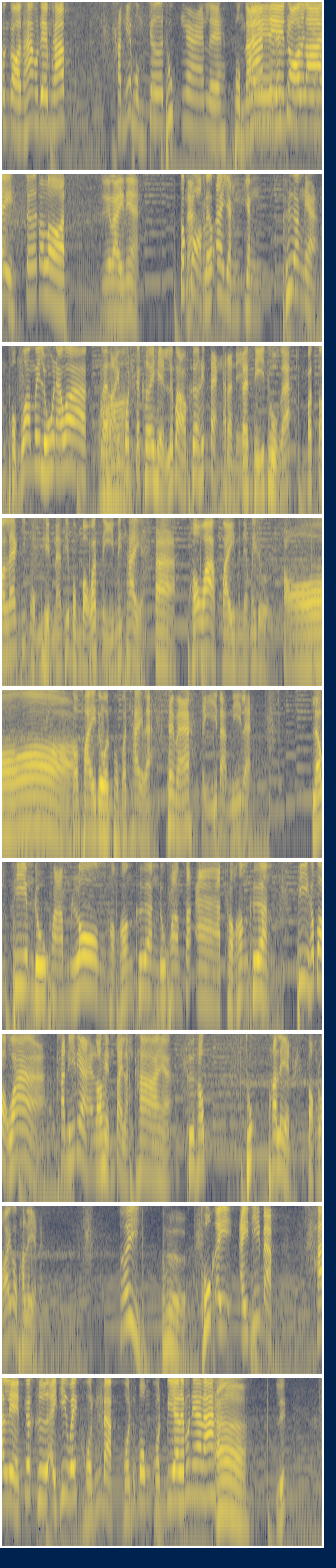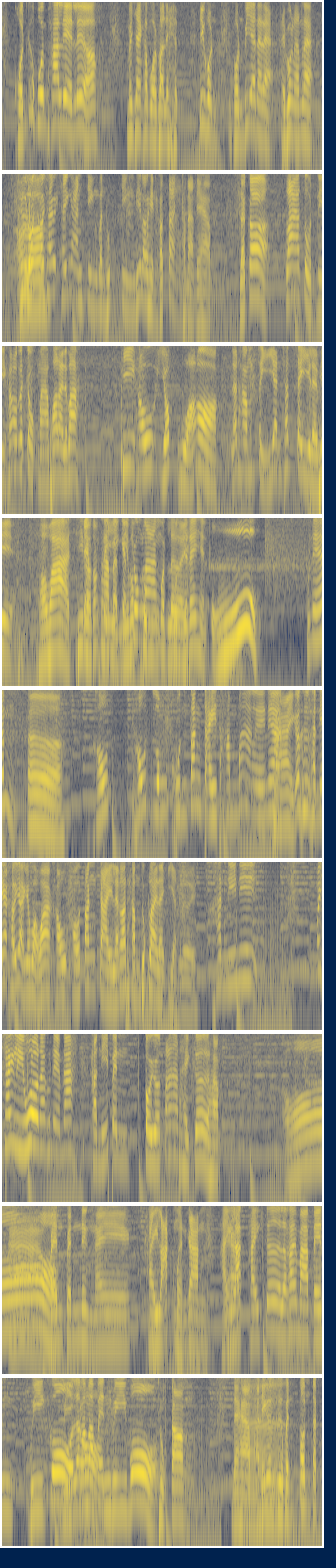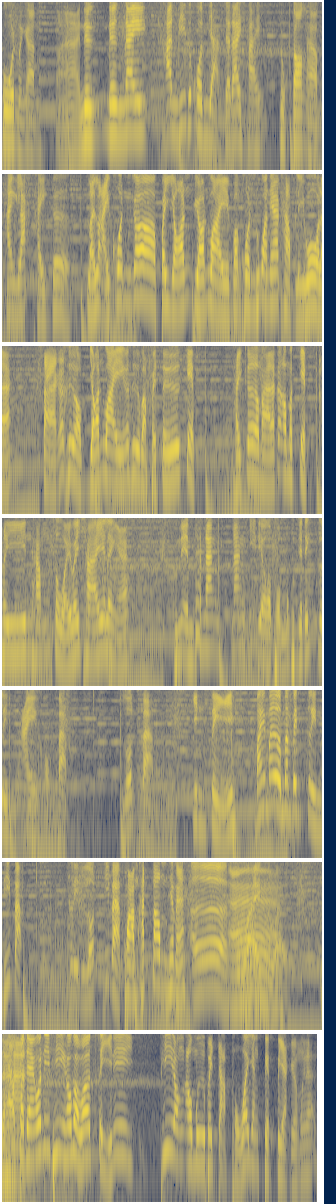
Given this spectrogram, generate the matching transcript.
คนก่อนฮะคุณเดมครับ คันนี้ผมเจอทุกงานเลย ผมไปนะเนน Racing ออนไลน์ Mania เจอตลอด คืออะไรเนี่ย ต้องนะบอกเลยว่าอะอย่างอย่างเครื่องเนี่ย ผมว่าไม่รู้นะว่าอ๋อหลายๆ คนจะเคยเห็นหรือเปล่าเครื่องที่แต่งขนาดนี้แต่สีถูกแล้วเมื่อตอนแรกที่ผมเห็นนะที่ผมบอกว่าสีไม่ใช่อะอ่าเพราะว่าไฟมันยังไม่โดนอ๋อพอไฟโดนผมว่าใช่แล้วใช่ไหมสีแบบนี้แหละ แล้วพี่ดูความโล่งของห้องเครื่อง ดูความสะอาดของห้องเครื่อง พี่เขาบอกว่าคันนี้เนี่ยเราเห็นใส่หลังคาเนี่ยคือเขาทุกพาเลท200 กว่าพาเลทอะเฮ้ย เออ ทุกไอไอที่แบบพาเลทก็คือไอที่ไว้ขนแบบขนบงขนเบียร์อะไรพวกเนี้ยนะ เออขนขบวนพาเลทเลยเหรอ ไม่ใช่ขบวนพาเลทที่คนคนเบี้ยนั่นแหละไอ้พวกนั้นแหละ อ๋อคือรถเหรอ เขาใช้ใช้งานจริงบรรทุกจริงที่เราเห็นเขาแต่งขนาดเนี้ยครับ แล้วก็ล่าสุดนี่เขาเอากระจกมาเพราะอะไรรู้ป่ะ พี่เขายกหัวออกแล้วทำสียันชัดซีเลยพี่ เพราะว่าที่เราต้องทำแบบนี้เก็บเพช่วราะงคุณล่างหมดเลย คุณจะได้เห็นโอ้โหคุณเอ็มเออเขาเขาลงทุนตั้งใจทำมากเลยเนี่ย ใช่ก็คือคันเนี้ยเขาอยากจะบอกว่าเขาเขาตั้งใจแล้วก็ทำทุกรายละเอียดเลย คันนี้นี่ไม่ใช่รีโวนะคุณเอ็มนะคันนี้เป็นโตโยต้าไทเกอร์ครับโอ้อ่าเป็นเป็นหนึ่งในไฮลักเหมือนกันไฮรักไทเกอร์แล้วค่อยมาเป็นวีโก้ Vigo แล้วก็มาเป็นรีโว ถูกต้อง นะครับ อ่า อันนี้ก็คือเป็นต้นตระกูลเหมือนกันอ่าหนึ่งหนึ่งในคันที่ทุกคนอยากจะได้ใช้ถูกต้องครับ ไฮรักไทเกอร์หลายๆ คนก็ไปย้อนย้อนวัยบางคนทุกวันเนี้ยขับรีโวแล้ว แต่ก็คือแบบย้อนวัยก็คือแบบไปซื้อเก็บไทเกอร์มาแล้วก็เอามาเก็บคลีนทำสวยไว้ใช้อะไรอย่างเงี้ย คุณเอ็มถ้านั่งนั่งที่เดียวกับผมคุณจะได้กลิ่นไอของแบบรถแบบกินสี ไม่ไม่เออมันเป็นกลิ่นที่แบบกลิ่นรถที่แบบ ความคัดต้อมใช่ไหม เออ สวยอ่า สวย นะครับอ่าแสดงว่านี่พี่เขาแบบว่าสีนี่พี่ลองเอามือไปจับผมว่ายังเปียกๆอยู่มั้งนะ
